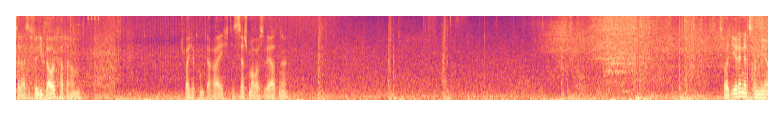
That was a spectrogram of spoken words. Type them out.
Hasse das. Ich will die blaue Karte haben. Speicherpunkt erreicht. Das ist ja schon mal was wert, ne? Was wollt ihr denn jetzt von mir?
